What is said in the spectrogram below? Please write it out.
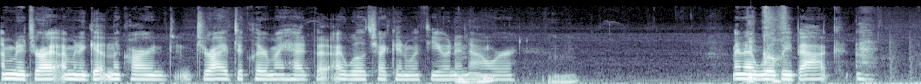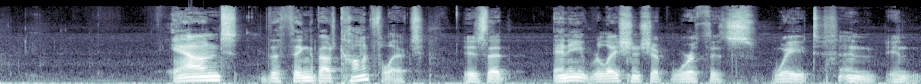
I'm going to drive I'm going to get in the car and drive to clear my head, but I will check in with you in an mm-hmm. hour. Mm-hmm. And I will be back. And the thing about conflict is that any relationship worth its weight in, in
